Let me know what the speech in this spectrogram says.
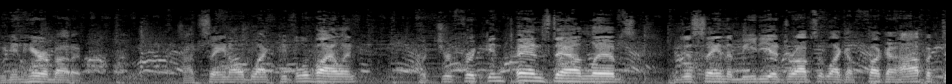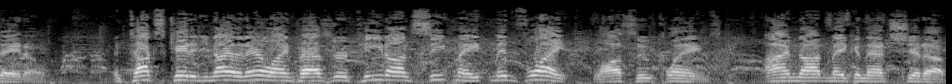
We didn't hear about it. Not saying all black people are violent. Put your freaking pens down, libs. I'm just saying the media drops it like a fucking hot potato. Intoxicated United Airline passenger peed on seatmate mid-flight. Lawsuit claims. I'm not making that shit up.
